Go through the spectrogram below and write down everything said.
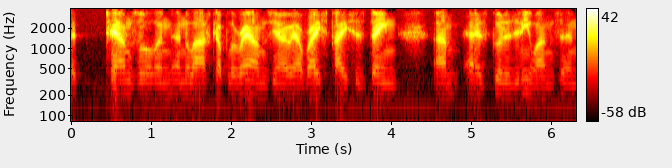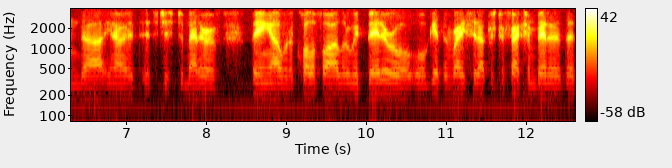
at Townsville and, and the last couple of rounds, you know our race pace has been um, as good as anyone's, and uh, you know it, it's just a matter of being able to qualify a little bit better or, or get the race set up just a fraction better that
